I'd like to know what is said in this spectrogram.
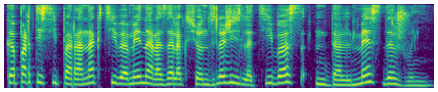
que participaran activament a les eleccions legislatives del mes de juny.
